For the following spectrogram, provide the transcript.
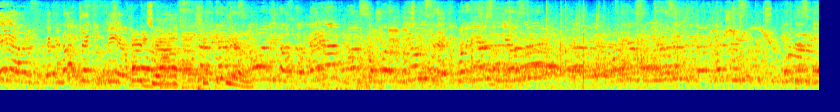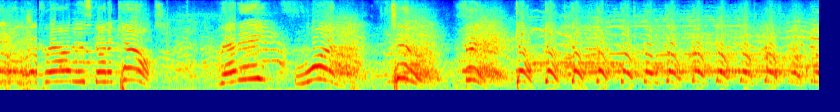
And if you're not drinking beer, Jeff, get the beer. Because the band wants to play music. Want to hear some music? Want to hear some music? We gotta get this, get this game on the road. Crowd is count. Ready? One, two, three. Go, go, go, go, go, go, go, go, go, go, go, go, go.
